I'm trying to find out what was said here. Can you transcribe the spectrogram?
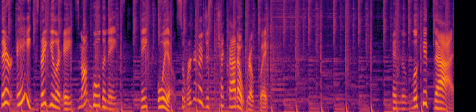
their eggs, regular eggs, not golden eggs, make oil. So we're to just check that out real quick. And look at that.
